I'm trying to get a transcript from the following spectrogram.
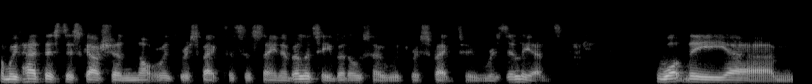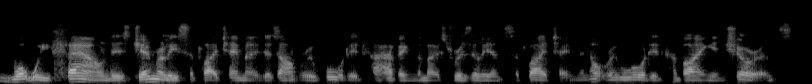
And we've had this discussion not with respect to sustainability, but also with respect to resilience. What the um, what we found is generally supply chain managers aren't rewarded for having the most resilient supply chain. They're not rewarded for buying insurance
